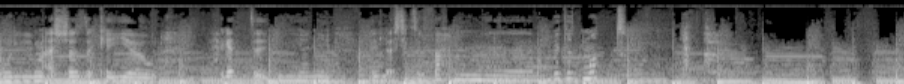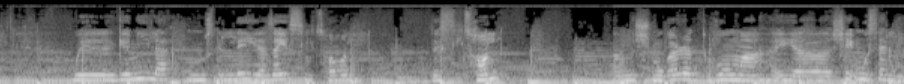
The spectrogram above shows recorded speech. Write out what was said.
والمقشة الذكية والحاجات يعني الأسيكة الفحم بتتمط. وجميلة ومسلية زي الصلصال. زي الصلصال؟ مش مجرد جومة هي شيء مسلي.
